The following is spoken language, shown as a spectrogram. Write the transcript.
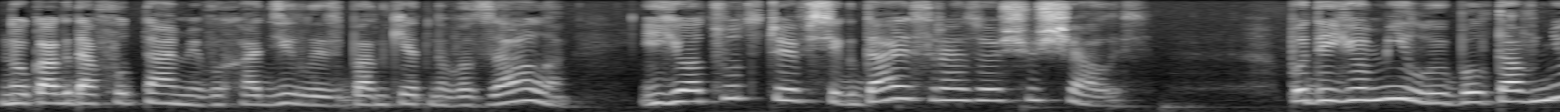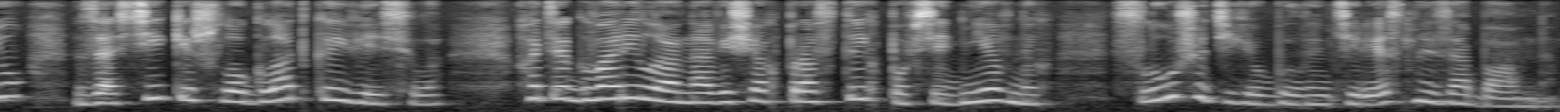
но когда футами выходила из банкетного зала, ее отсутствие всегда и сразу ощущалось. Под ее милую болтовню за Сики шло гладко и весело. Хотя говорила она о вещах простых, повседневных, слушать ее было интересно и забавно.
